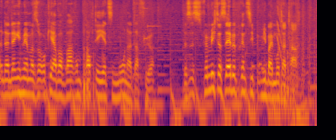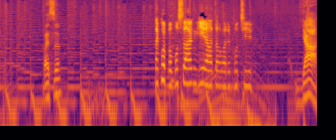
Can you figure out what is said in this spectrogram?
Und dann denke ich mir immer so, okay, aber warum braucht ihr jetzt einen Monat dafür? Das ist für mich dasselbe Prinzip wie bei Muttertag. Weißt du? Na gut, man muss sagen, jeder hat aber eine Mutti. Ja.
